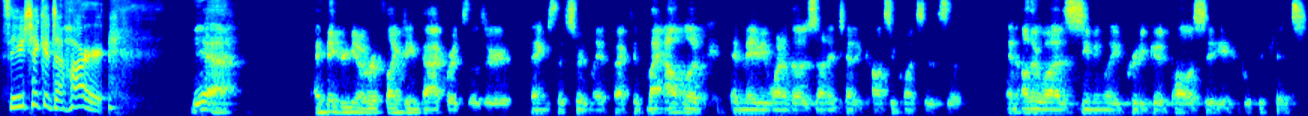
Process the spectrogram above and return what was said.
So you took it to heart. Yeah. I think, you know, reflecting backwards, those are things that certainly affected my outlook and maybe one of those unintended consequences of an otherwise seemingly pretty good policy with your kids.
